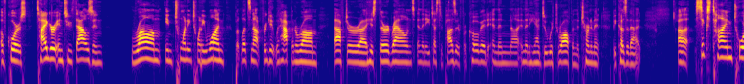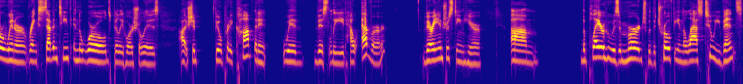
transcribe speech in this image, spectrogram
Of course, Tiger in 2000, Rahm in 2021. But let's not forget what happened to Rahm after uh, his third round, and then he tested positive for COVID, and then uh, and then he had to withdraw from the tournament because of that. Uh, six-time tour winner, ranked 17th in the world. Billy Horschel is should feel pretty confident with this lead. However, very interesting here. Um, the player who has emerged with the trophy in the last two events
